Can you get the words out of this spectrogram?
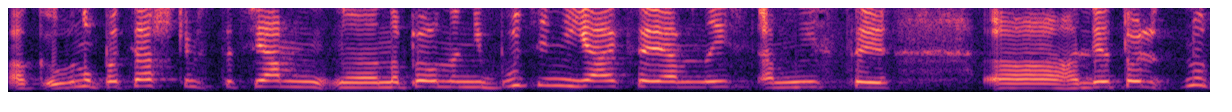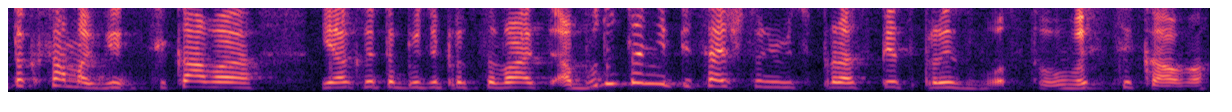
а, ну по цяжкім статьям э, напэўна не будзе ніякай амністы э, але толь ну таксама цікава у як гэта будзе працаваць а будут они пісаць что-нибудь про спецпроизводство вас цікава.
